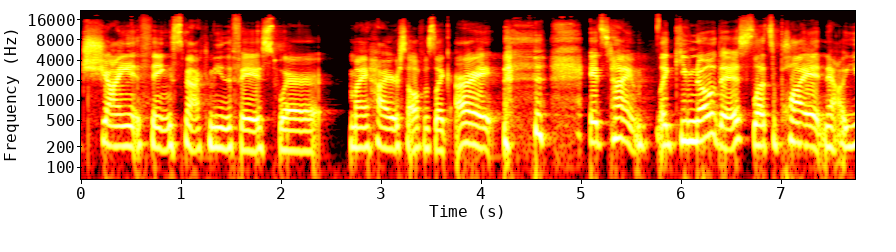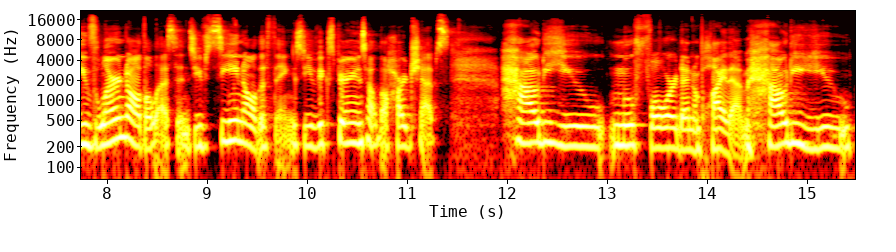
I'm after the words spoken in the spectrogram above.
giant thing smack me in the face where my higher self is like, all right, it's time. Like, you know this, let's apply it now. You've learned all the lessons, you've seen all the things, you've experienced all the hardships. How do you move forward and apply them? How do you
